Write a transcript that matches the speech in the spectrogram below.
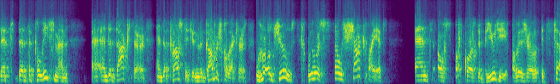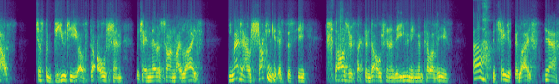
that, that the policeman uh, and the doctor and the prostitute and the garbage collectors were all Jews. We were so shocked by it. And of, of course, the beauty of Israel itself, just the beauty of the ocean, which I never saw in my life. Imagine how shocking it is to see stars reflect in the ocean in the evening in Tel Aviv. Oh, It changes your life. Yeah.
